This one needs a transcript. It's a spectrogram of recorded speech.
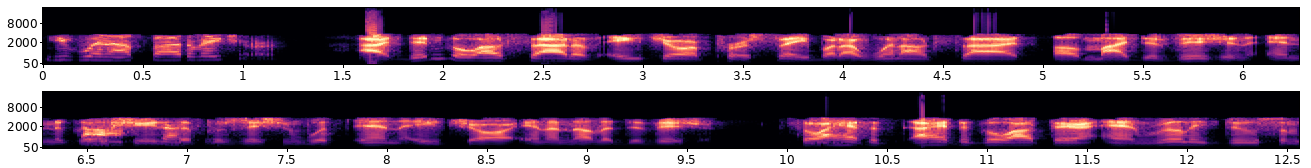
you went outside of HR. I didn't go outside of HR per se, but I went outside of my division and ah, negotiated a gotcha. position within HR in another division. So I had to I had to go out there and really do some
